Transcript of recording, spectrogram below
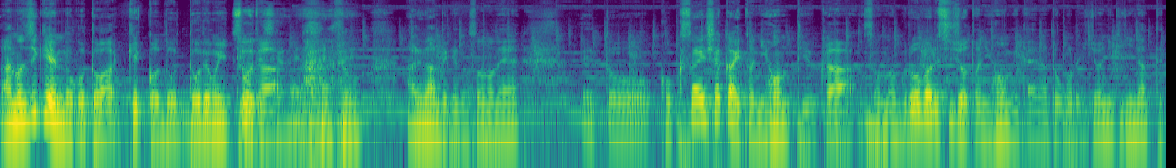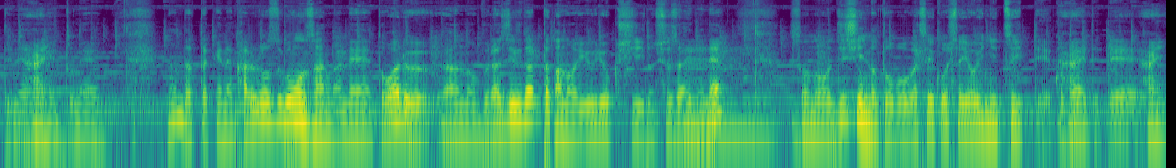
あの事件のことは結構どどうでもいいっていうかね。あれなんだけどそのねえっと、国際社会と日本っていうかそのグローバル市場と日本みたいなところ非常に気になっててね、はい。えっとねなんだったっけなカルロス・ゴーンさんがねとあるあのブラジルだったかの有力紙の取材でね、その自身の逃亡が成功した要因について答えてて、はい。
